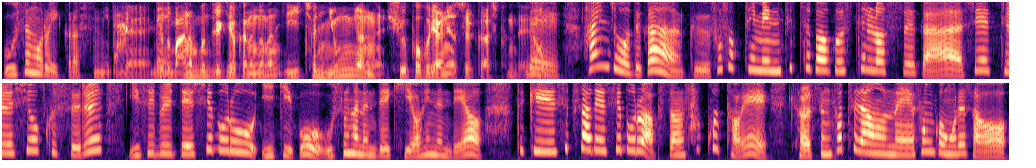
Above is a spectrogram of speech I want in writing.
우승으로 이끌었습니다. 네, 그래도 네. 많은 분들이 기억하는 것은 2006년 슈퍼볼이 아니었을까 싶은데요. 네, 하인즈 워드가 그 소속팀인 피츠버그 스틸러스가 시애틀 시호크스를 21대 10으로 이기고 우승하는 데 기여했는데요. 특히 14대 10으로 앞선 4쿼터에 결승 터치다운에 성공을 해서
